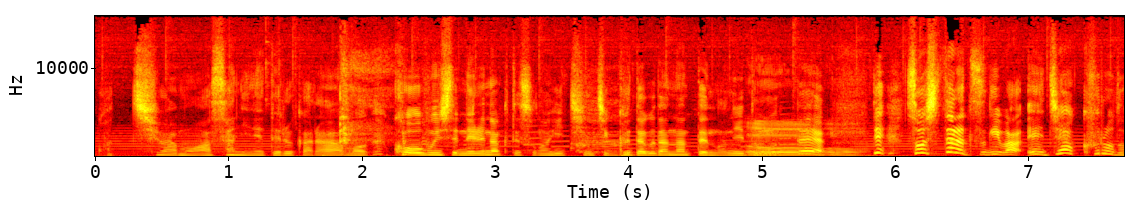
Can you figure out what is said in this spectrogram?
こっちはもう朝に寝てるからもう興奮して寝れなくてその日一日ぐだぐだになってんのにと思って。でそしたら次はえじゃあ黒田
